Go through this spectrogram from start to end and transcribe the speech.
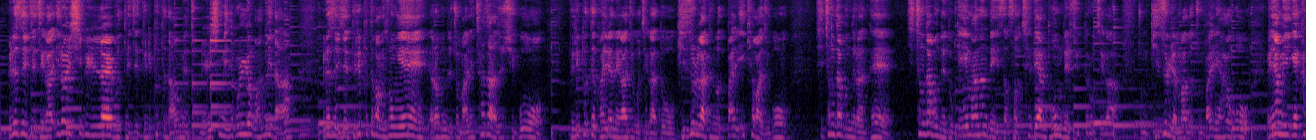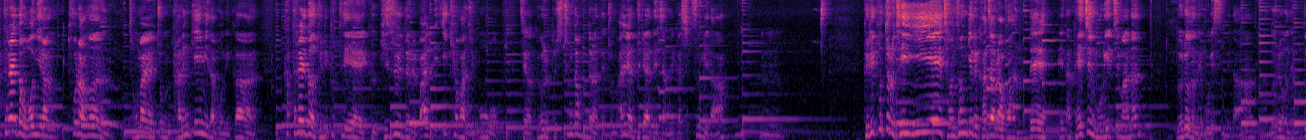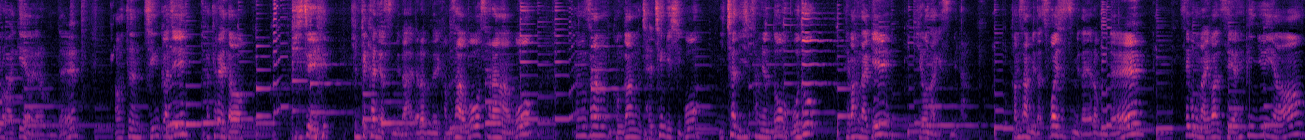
그래서 이제 제가 1월 10일 날부터 이제 드리프트 나오면 좀 열심히 해보려고 합니다. 그래서 이제 드리프트 방송에 여러분들 좀 많이 찾아와 주시고 드리프트 관련해 가지고 제가 또 기술 같은 것 빨리 익혀 가지고 시청자분들한테 시청자분들도 게임 하는 데 있어서 최대한 도움될 수 있도록 제가 좀 기술 연마도 좀 빨리 하고 왜냐면 이게 카트라이더 1이랑 2랑은 정말 좀 다른 게임이다 보니까 카트라이더 드리프트의 그 기술들을 빨리 익혀가지고 제가 그걸 또 시청자분들한테 좀 알려드려야 되지 않을까 싶습니다. 음. 드리프트로 제2의 전성기를 가져라고 하는데 일단 될지는 모르겠지만은 노력은 해보겠습니다. 어, 노력은 해보도록 할게요, 여러분들. 아무튼 지금까지 카트라이더 BJ 김택환이었습니다. 여러분들 감사하고 사랑하고 항상 건강 잘 챙기시고 2023년도 모두 대박 나길 기원하겠습니다. 감사합니다. 수고하셨습니다, 여러분들. 새해 복 많이 받으세요. Happy New Year.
